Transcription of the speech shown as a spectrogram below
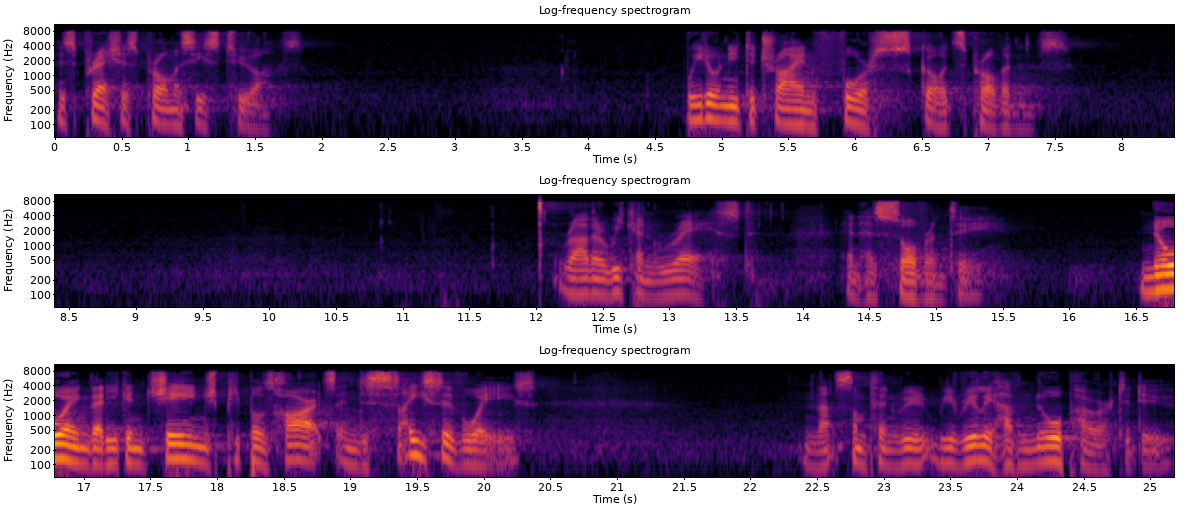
His precious promises to us. We don't need to try and force God's providence. Rather, we can rest in His sovereignty, knowing that He can change people's hearts in decisive ways and that's something we, we really have no power to do.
